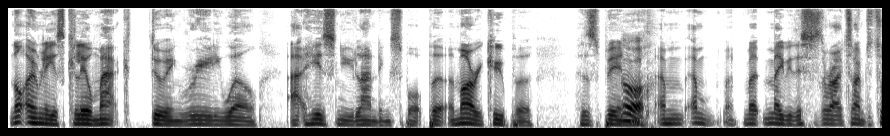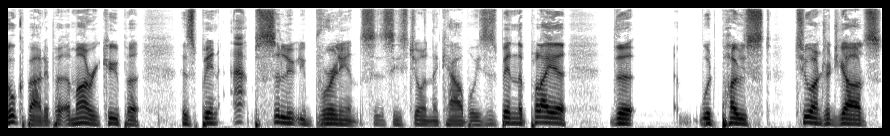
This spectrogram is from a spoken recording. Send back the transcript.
not only is Khalil Mack doing really well at his new landing spot, but Amari Cooper has been, Oh. um, um, maybe this is the right time to talk about it, but Amari Cooper has been absolutely brilliant since he's joined the Cowboys. He's been the player that would post 200 yards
